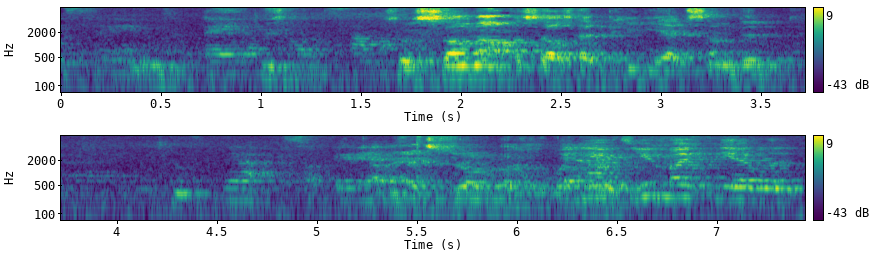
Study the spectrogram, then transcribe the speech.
easily into beta cells. So some alpha cells had PDX, some didn't. Yeah, so PDX. I mean, answers your own question. Well, you, you might be able to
